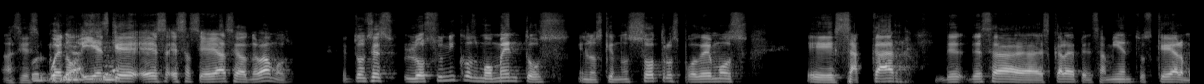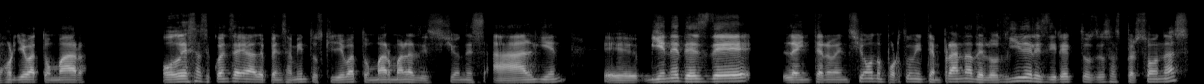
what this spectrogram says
Así es. bueno, y es que es, es hacia allá, hacia donde vamos. Entonces, los únicos momentos en los que nosotros podemos eh, sacar de, esa escala de pensamientos que a lo mejor lleva a tomar, o de esa secuencia de pensamientos que lleva a tomar malas decisiones a alguien, eh, viene desde la intervención oportuna y temprana de los líderes directos de esas personas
